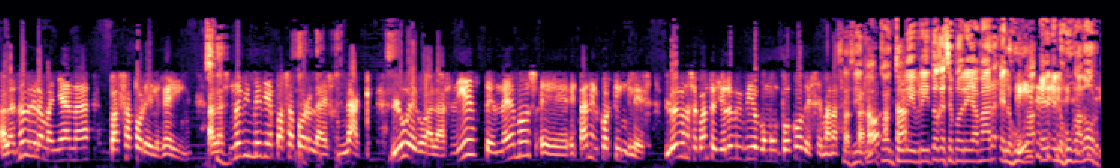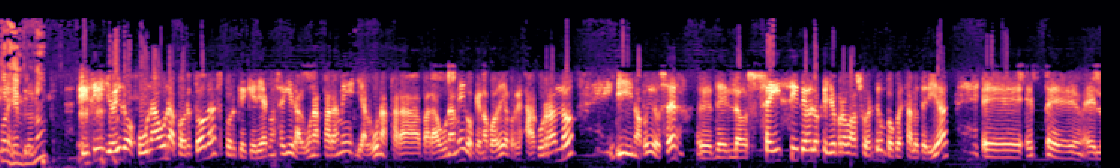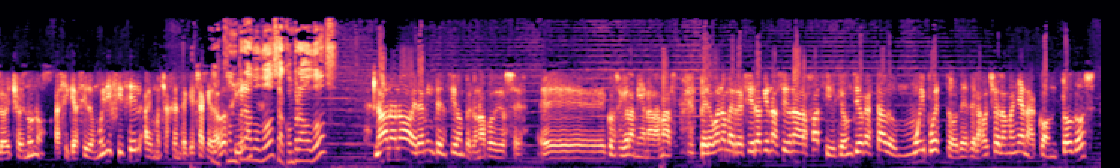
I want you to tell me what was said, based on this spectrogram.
a las 9 de la mañana pasa por el game, a las nueve y media pasa por la snack, luego a las 10 tenemos, eh, está en el corte inglés, luego no sé cuánto, yo lo he vivido como un poco de Semana Santa, ¿no? Con, tu librito que se podría llamar El, el jugador, por ejemplo, ¿no? Sí, sí, yo he ido una a una por todas porque quería conseguir algunas para mí y algunas para, para un amigo que no podía porque estaba currando y no ha podido ser. Eh, de los seis sitios en los que yo he probado suerte, un poco esta lotería, eh, eh, lo he hecho en uno. Así que ha sido muy difícil, hay mucha gente que se ha quedado ¿Has comprado dos? ¿Has comprado dos? No, no, no, era mi intención, pero no ha podido ser. Eh, consiguió la mía nada más. Pero bueno, me refiero a que no ha sido nada fácil, que un tío que ha estado muy puesto desde las 8 de la mañana con todos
